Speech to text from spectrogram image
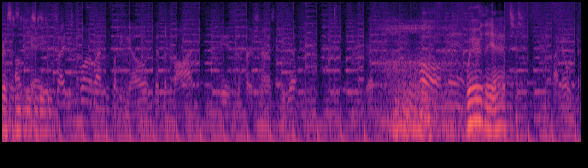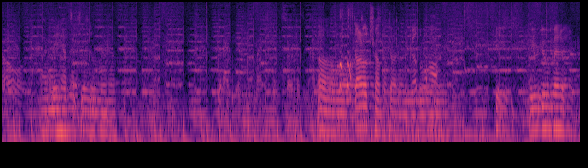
Rest in peace, dude. so I just want to let everybody know that the bot is the person I was queued with. Oh man. Where are they at? I don't know. I may have to kill them. Good idea. He's Mexican, so it doesn't matter. Oh, Donald Trump got him. Build the wall. We were doing better.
